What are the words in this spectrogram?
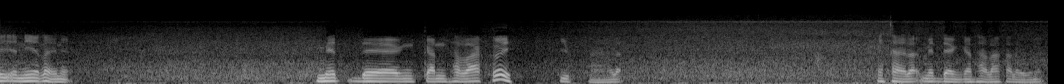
ฮ้ยอันนี้อะไรเนี่ย เม็ดแดงกันทะลัก เฮ้ยหยิบหาละไม่ใช่ละเม็ดแดงกันทะลักอะไรเนี่ย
